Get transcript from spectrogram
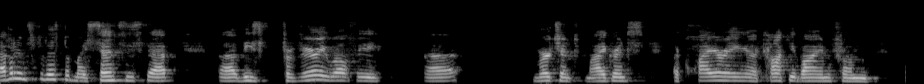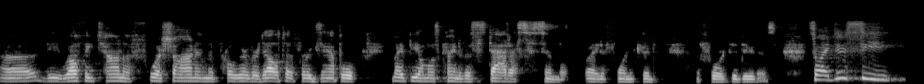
evidence for this, but my sense is that uh, these, for very wealthy uh, merchant migrants, acquiring a concubine from uh, the wealthy town of Foshan in the Pearl River Delta, for example, might be almost kind of a status symbol, right, if one could afford to do this. So I do see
